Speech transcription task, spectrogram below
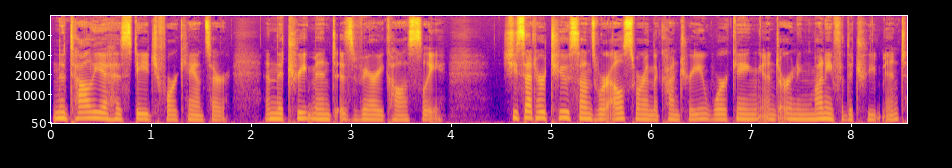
Natalia has stage 4 cancer, and the treatment is very costly. She said her two sons were elsewhere in the country, working and earning money for the treatment,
